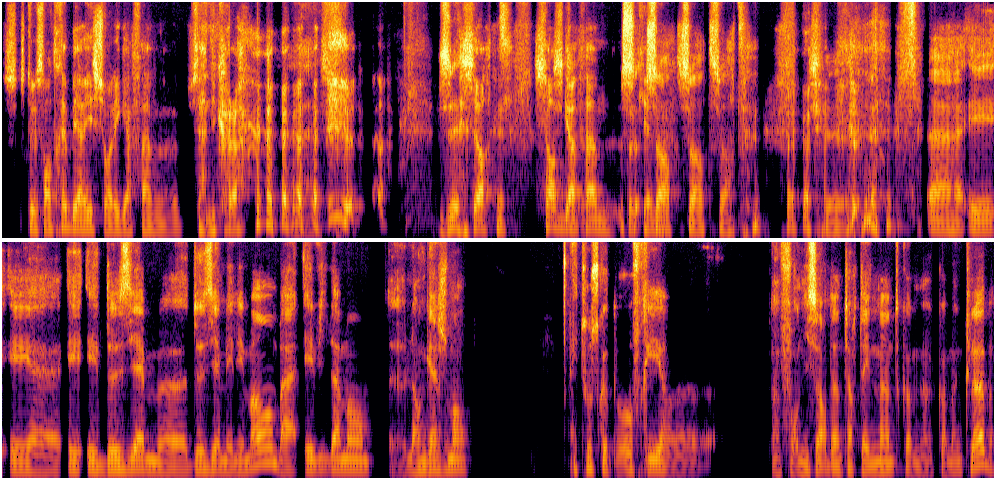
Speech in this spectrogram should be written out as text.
Je te sens très berry sur les GAFAM, Pierre-Nicolas. Short, short GAFAM. Short, short, short. Euh, et, euh, et, et, deuxième, deuxième élément, bah, évidemment, l'engagement et tout ce que peut offrir un fournisseur d'entertainment comme, comme un club,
